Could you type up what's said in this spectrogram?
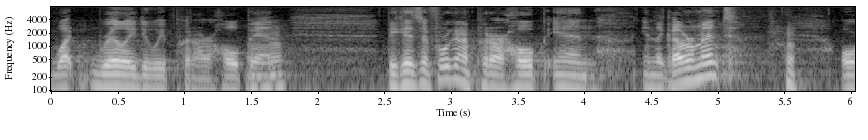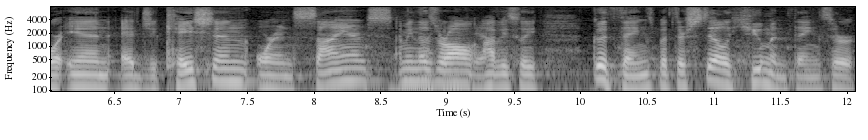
what really do we put our hope Mm-hmm. in? Because if we're going to put our hope in, in the government or in education or in science, I mean, those are all Yeah. obviously good things, but they're still human things. They're,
